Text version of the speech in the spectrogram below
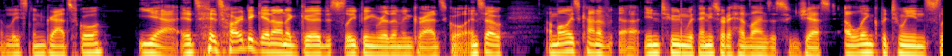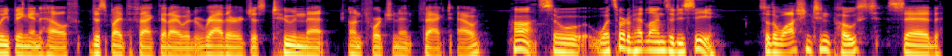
At least in grad school. Yeah, it's it's hard to get on a good sleeping rhythm in grad school, and so I'm always kind of uh, in tune with any sort of headlines that suggest a link between sleeping and health, despite the fact that I would rather just tune that unfortunate fact out. Huh. So, what sort of headlines did you see? So, the Washington Post said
